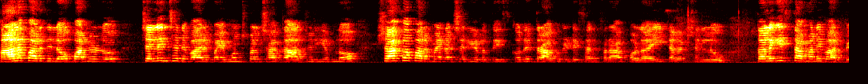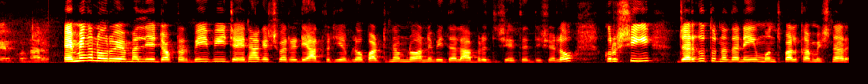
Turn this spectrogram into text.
కాలపరిధిలో పన్నులు చెల్లించని వారిపై మున్సిపల్ శాఖ ఆధ్వర్యంలో శాఖాపరమైన చర్యలు తీసుకుని త్రాగునీటి సరఫరా కొలాయి కనెక్షన్లు తొలగిస్తామని వారు పేర్కొన్నారు. Yemmiganur MLA doctor B V Jayanageswara Reddy ఆధ్వర్యంలో పట్టణంలో అన్ని విధాల అభివృద్ధి చేసే దిశలో కృషి జరుగుతున్నదని మున్సిపల్ కమిషనర్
